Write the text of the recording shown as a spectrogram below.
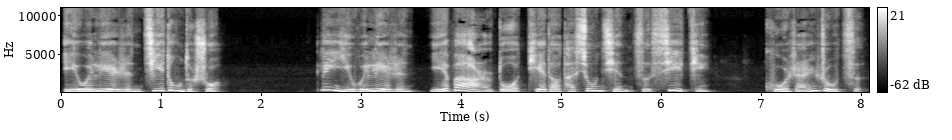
一位猎人激动地说。另一位猎人也把耳朵贴到他胸前，仔细听。果然如此，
